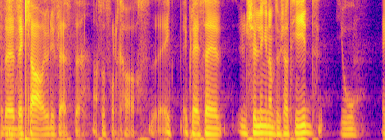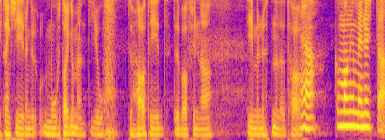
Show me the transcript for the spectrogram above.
Og det, det klarer jo de fleste. Altså folk har, jeg, jeg pleier å si unnskyldningen om du ikke har tid. Jo, jeg trenger ikke gi noe motargument. Jo, du har tid. Det er bare å finne de minuttene det tar. ja. Hvor mange minutter?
